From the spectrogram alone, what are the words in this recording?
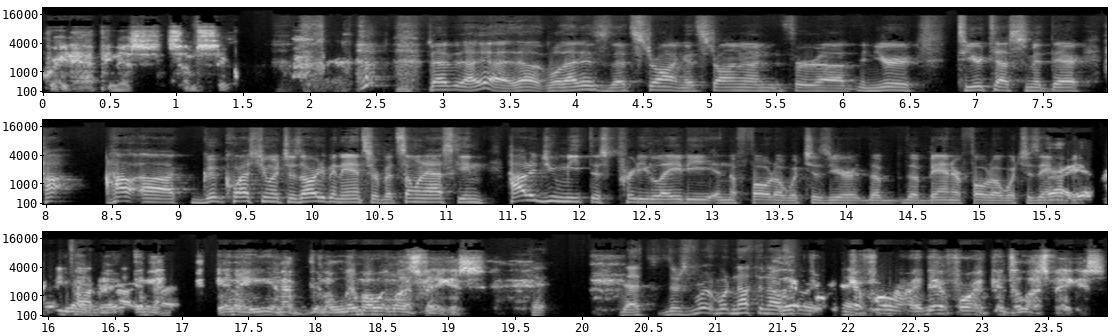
great happiness. Some sick that, yeah, that, well, that is that's strong. That's strong on for uh, in your to your testament there. How how uh, good question, which has already been answered, but someone asking, how did you meet this pretty lady in the photo, which is your the the banner photo, which is Amy. Yeah, yeah, in, a, in, a, in, a, in a limo in Las Vegas. That's there's nothing else. Therefore, therefore, therefore, I've been to Las Vegas.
